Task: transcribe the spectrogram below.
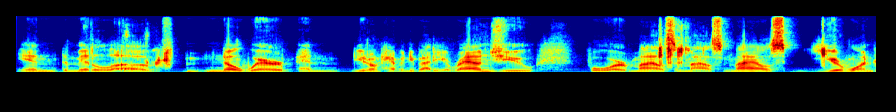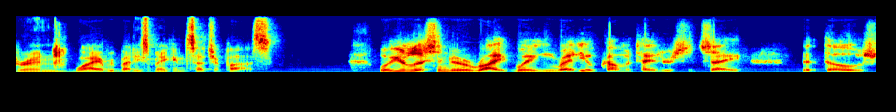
in the middle of nowhere, and you don't have anybody around you for miles and miles and miles, you're wondering why everybody's making such a fuss. Well, you're listening to right wing radio commentators that say that those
